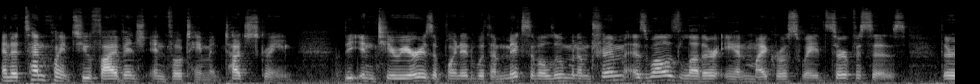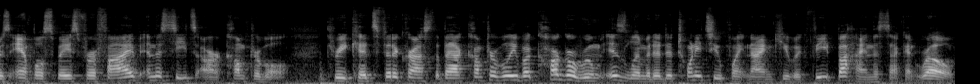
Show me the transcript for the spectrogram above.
and a 10.25 inch infotainment touchscreen. The interior is appointed with a mix of aluminum trim as well as leather and micro suede surfaces. There is ample space for five, and the seats are comfortable. Three kids fit across the back comfortably, but cargo room is limited to 22.9 cubic feet behind the second row.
